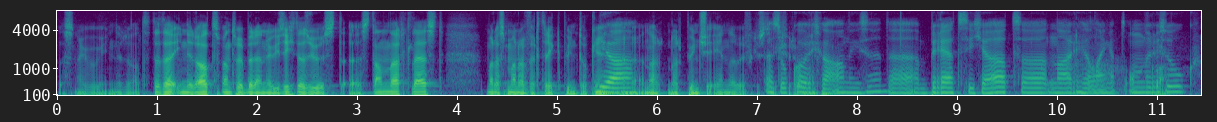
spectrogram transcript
Dat is een goede, inderdaad. Dat, dat, inderdaad, want we hebben dat nu gezegd, dat is uw st standaardlijst, maar dat is maar een vertrekpunt ook, hè? Ja. Uh, naar, naar puntje 1 dat we even Dat is ook organisch, hè? dat breidt zich uit uh, naar gelang het onderzoek.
